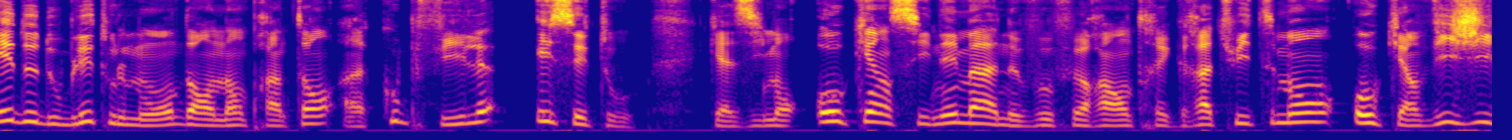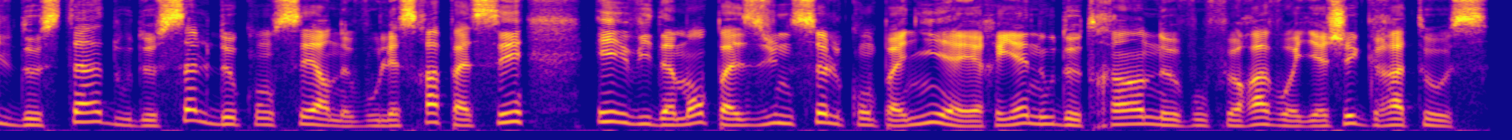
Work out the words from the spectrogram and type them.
et de doubler tout le monde en empruntant un coupe-fil et c'est tout. Quasiment aucun cinéma ne vous fera entrer gratuitement, aucun vigile de stade ou de salle de concert ne vous laissera passer, et évidemment pas une seule compagnie aérienne ou de train ne vous fera voyager gratos.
